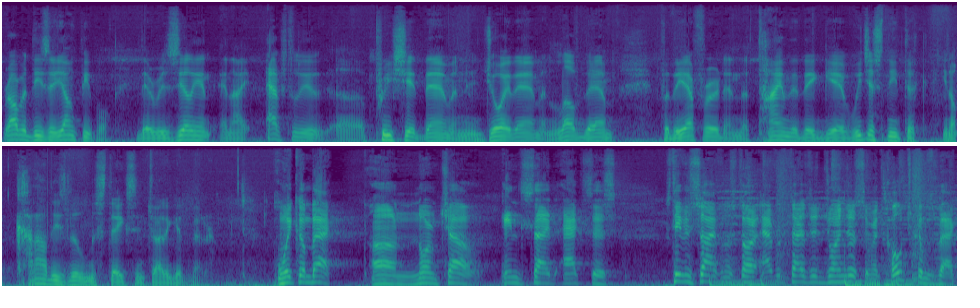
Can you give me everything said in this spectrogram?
Robert, these are young people. They're resilient, and I absolutely uh, appreciate them and enjoy them and love them for the effort and the time that they give. We just need to, you know, cut out these little mistakes and try to get better. When we come back on Norm Chow, Inside Access, Stephen Tsai from the Star Advertiser joins us, and when Coach comes back,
